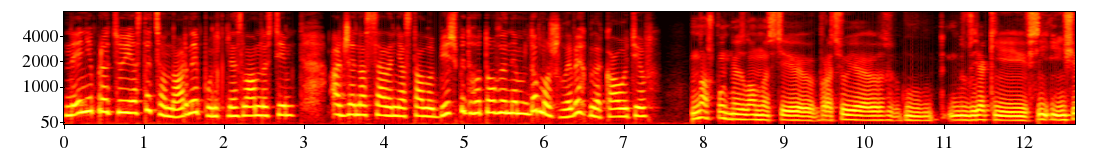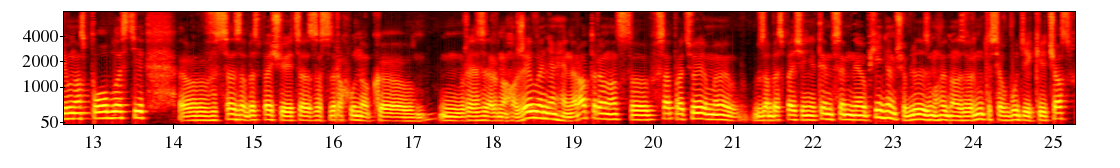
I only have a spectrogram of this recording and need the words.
Нині працює стаціонарний пункт незламності, адже населення стало більш підготовленим до можливих блекаутів. Наш пункт незламності працює як і всі інші в нас по області. Е, Все забезпечується за рахунок е, резервного живлення, генератори у нас е, все працює. Ми забезпечені тим всім необхідним, щоб люди змогли до нас звернутися в будь-який час,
